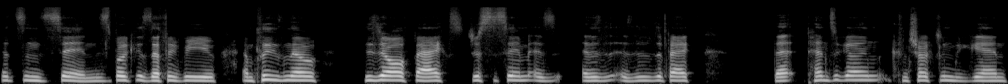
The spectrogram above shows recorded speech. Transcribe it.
That's insane. This book is definitely for you. And please know these are all facts, just the same as as, as is the fact that Pentagon construction began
